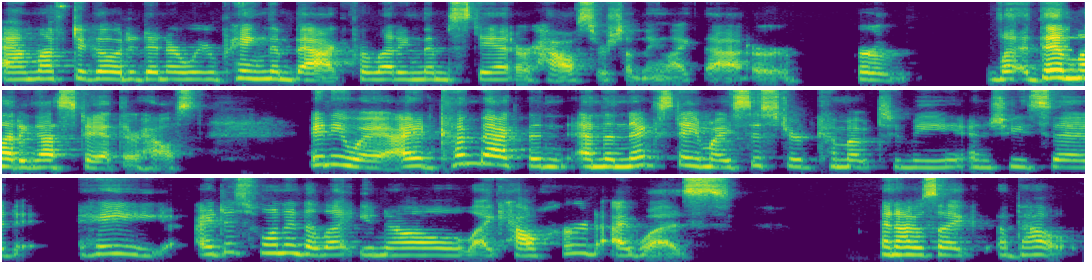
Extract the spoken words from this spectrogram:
and left to go to dinner. We were paying them back for letting them stay at our house or something like that, or or them letting us stay at their house. Anyway, I had come back then, and the next day my sister had come up to me and she said, "Hey, I just wanted to let you know like how hurt I was." And I was like, "About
